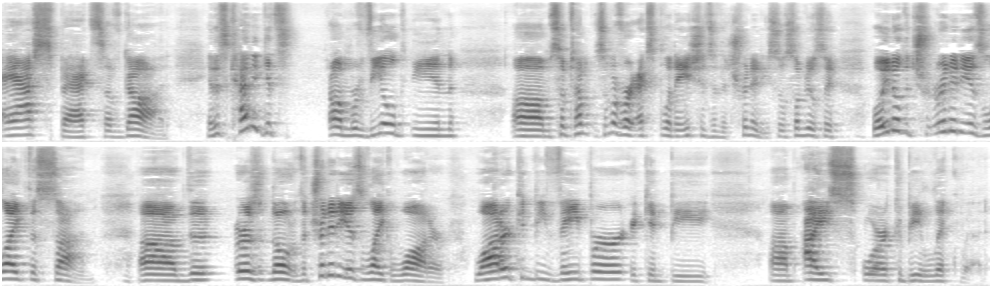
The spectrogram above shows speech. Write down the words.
aspects of God, and this kind of gets um, revealed in um, sometimes some of our explanations in the Trinity. So somebody will say, well, you know, the Trinity is like the sun. Um, the or is, no, the Trinity is like water. Water could be vapor, it could be um, ice, or it could be liquid.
